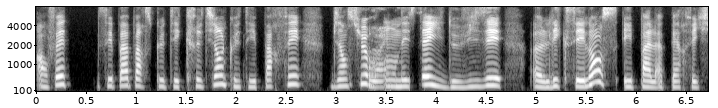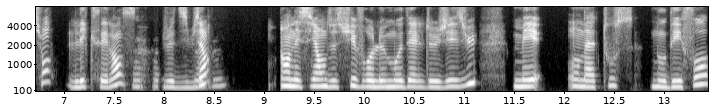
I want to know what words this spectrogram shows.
en fait, c'est pas parce que tu es chrétien que tu es parfait. Bien sûr, ouais. on essaye de viser euh, l'excellence et pas la perfection. L'excellence, Mhm, je dis bien mhm, en essayant de suivre le modèle de Jésus, mais on a tous nos défauts,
